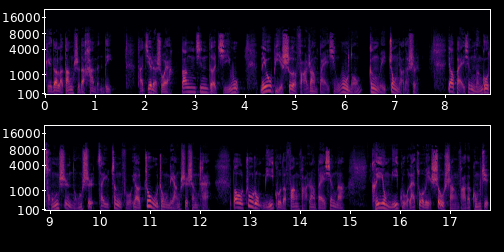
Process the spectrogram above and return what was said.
给到了当时的汉文帝。他接着说呀：“当今的急务，没有比设法让百姓务农更为重要的事。要百姓能够从事农事，在于政府要注重粮食生产，包括注重米谷的方法，让百姓呢可以用米谷来作为受赏罚的工具。”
